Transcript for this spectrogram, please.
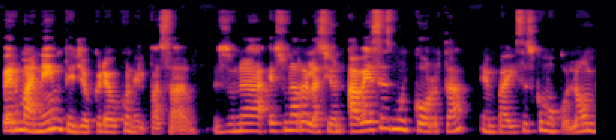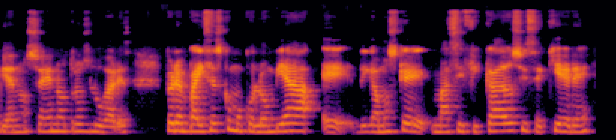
permanente, yo creo, con el pasado. Es una, es una relación a veces muy corta en países como Colombia, no sé, en otros lugares, pero en países como Colombia, eh, digamos que masificados, si se quiere,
